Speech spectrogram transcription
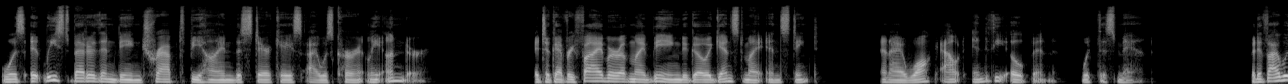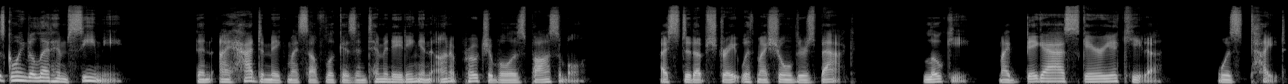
was at least better than being trapped behind the staircase I was currently under. It took every fiber of my being to go against my instinct, and I walk out into the open with this man. But if I was going to let him see me, then I had to make myself look as intimidating and unapproachable as possible. I stood up straight with my shoulders back. Loki my big ass scary Akita was tight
